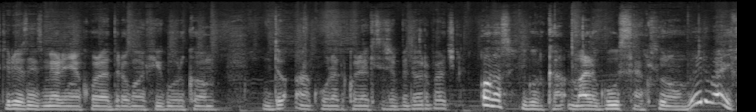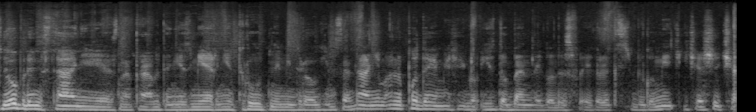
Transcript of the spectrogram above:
który jest niezmiernie akurat drogą figurką do akurat kolekcji, żeby dorwać oraz figurka Malgusa, którą wyrwać w dobrym stanie jest naprawdę niezmiernie trudnym i drogim zadaniem, ale podejmę się go i zdobędę go do swojej kolekcji, żeby go mieć i cieszyć się,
